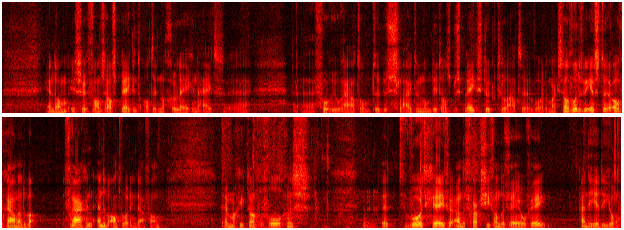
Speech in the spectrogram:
En dan is er vanzelfsprekend altijd nog gelegenheid uh, voor uw raad om te besluiten om dit als bespreekstuk te laten worden. Maar ik stel voor dat we eerst overgaan naar de vragen en de beantwoording daarvan. En mag ik dan vervolgens het woord geven aan de fractie van de VOV, aan de heer De Jonge.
